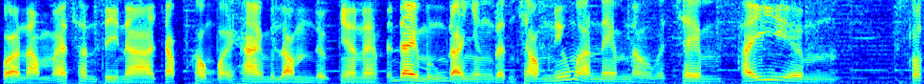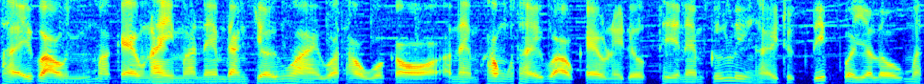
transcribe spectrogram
và nằm Argentina chấp 0,25 được nha anh em. Đến đây mình cũng đã nhận định xong. Nếu mà anh em nào mà xem thấy um, có thể vào những mã kèo này mà anh em đang chơi ngoài, qua thầu, qua cò. Anh em không có thể vào kèo này được thì anh em cứ liên hệ trực tiếp qua Zalo của mình,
